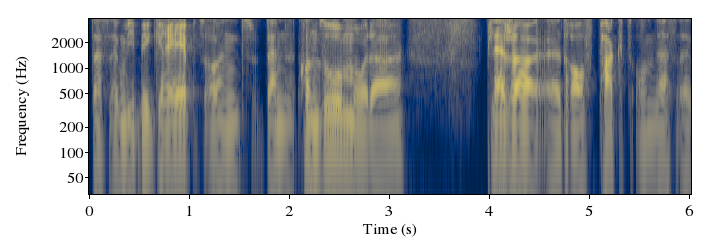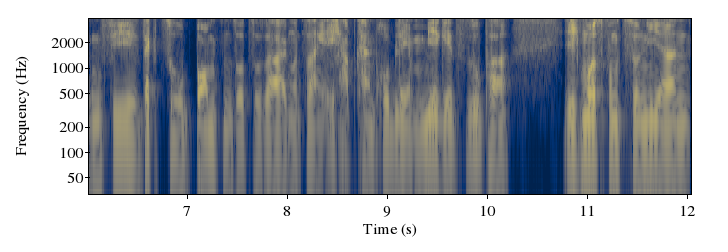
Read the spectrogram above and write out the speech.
das irgendwie begräbt und dann Konsum oder Pleasure äh, draufpackt, um das irgendwie wegzubomben sozusagen und zu sagen, ich habe kein Problem, mir geht's super, ich muss funktionieren,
